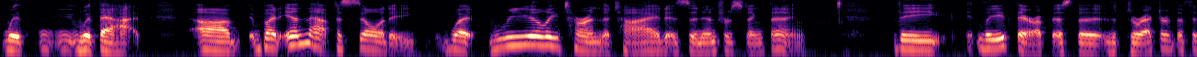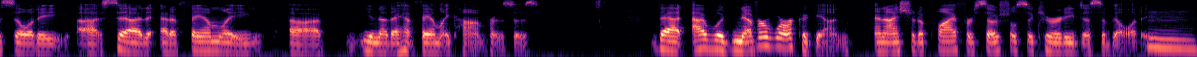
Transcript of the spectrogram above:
with with that? Uh, but in that facility, what really turned the tide is an interesting thing. The lead therapist, the, the director of the facility, uh, said at a family, uh, you know, they have family conferences, that I would never work again and I should apply for Social Security disability. Mm,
